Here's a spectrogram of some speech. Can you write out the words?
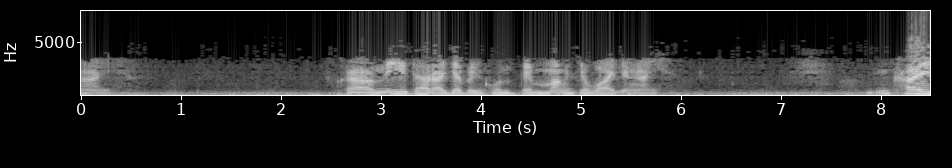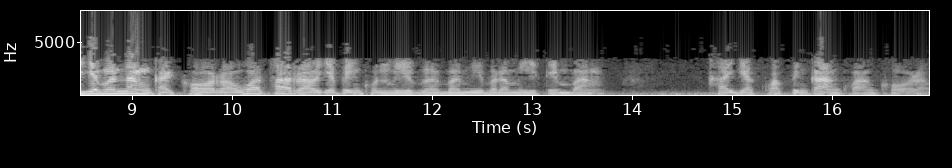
ง่ายๆ คราวนี้ถ้าเราจะเป็นคนเต็มมั่งจะว่ายังไง ใครจะมานั่งขัดคอเราว่าถ้าเราจะเป็นคนมีบารมีบารมีเต็มบ้าง ใครจะควักเป็นก้างขวางคอเรา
